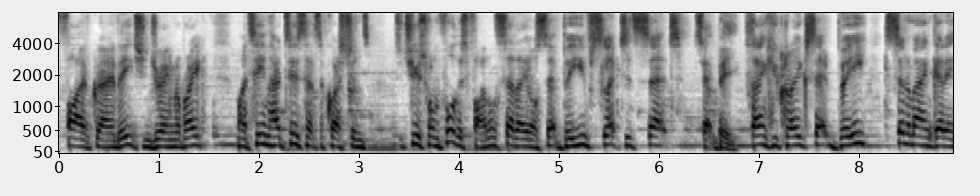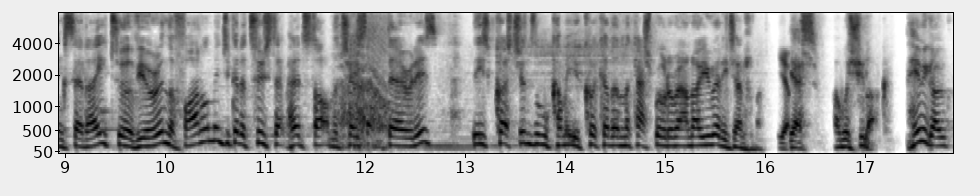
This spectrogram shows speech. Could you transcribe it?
five grand each. And during the break, my team had two sets of questions to choose from for this final set A or set B. You've selected set Set B. Thank you, Craig. Set B. Sinnerman getting set A. Two of you are in the final. It means you get a two step head start on the chase. There it is. These questions will come at you quicker than the cash builder round. Are you ready, gentlemen? Yep. Yes. I wish you luck. Here we go.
